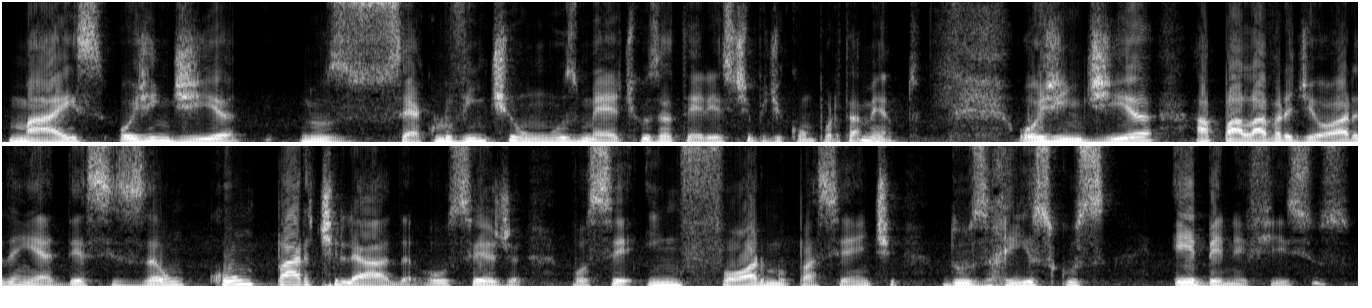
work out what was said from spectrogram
mais, hoje em dia, no século XXI, os médicos a terem esse tipo de comportamento. Hoje em dia, a palavra de ordem é decisão compartilhada, ou seja, você informa o paciente dos riscos e benefícios,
